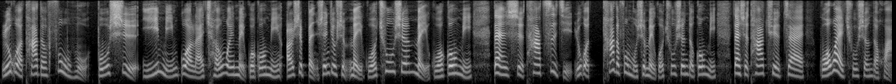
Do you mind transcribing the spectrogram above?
如果他的父母不是移民过来成为美国公民，而是本身就是美国出生美国公民，但是他自己如果他的父母是美国出生的公民，但是他却在国外出生的话。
